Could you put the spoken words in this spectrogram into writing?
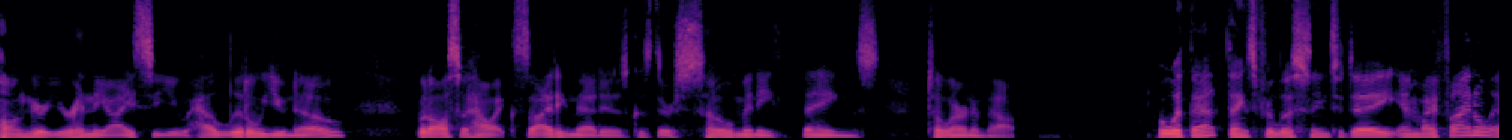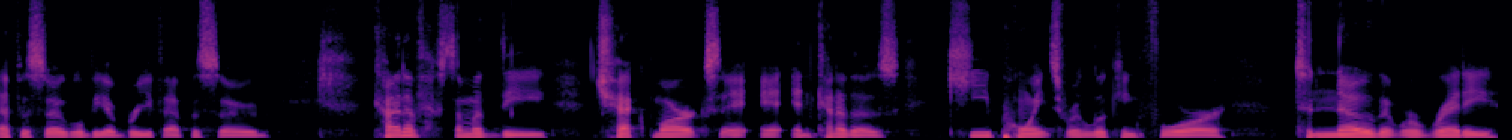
longer you're in the ICU, how little you know, but also how exciting that is because there's so many things to learn about. But with that, thanks for listening today. And my final episode will be a brief episode, kind of some of the check marks and, and kind of those key points we're looking for to know that we're ready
